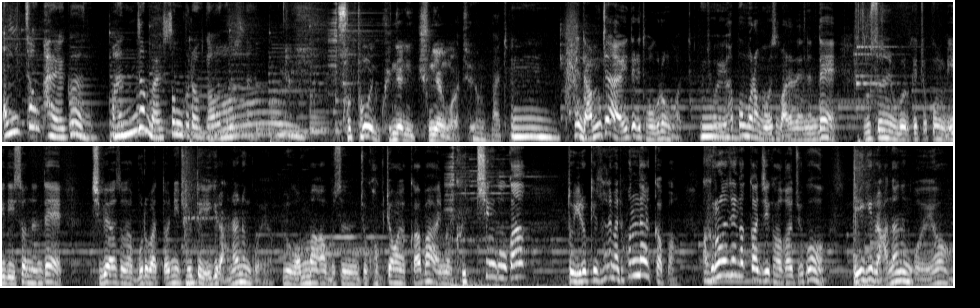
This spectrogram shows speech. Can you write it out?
엄청 밝은 완전 말썽꾸러기 아. 소통은 굉장히 중요한 것 같아요. 맞아. 음. 근데 남자 아이들이 더 그런 것 같아요. 저희 학부모랑 모여서 말을 했는데 무슨 뭐 이렇게 조금 일이 있었는데 집에 와서 다 물어봤더니 절대 얘기를 안 하는 거예요. 그리고 엄마가 무슨 좀 걱정할까 봐 아니면 그 친구가 또 이렇게 선생님한테 혼날까 봐 그런 생각까지 가가지고 얘기를 안 하는 거예요.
